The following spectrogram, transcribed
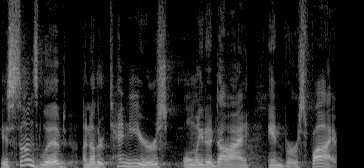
His sons lived another 10 years only to die in verse 5.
